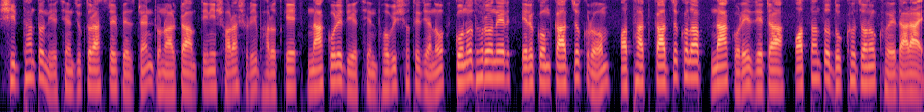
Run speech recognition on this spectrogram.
সিদ্ধান্ত নিয়েছেন যুক্তরাষ্ট্রের প্রেসিডেন্ট ডোনাল্ড ট্রাম্প। তিনি সরাসরি ভারতকে না করে দিয়েছেন। ভবিষ্যতে যেন কোনো ধরনের এরকম কার্যক্রম, অর্থাৎ কার্যকলাপ না করে, যেটা অত্যন্ত দুঃখজনক হয়ে দাঁড়ায়।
